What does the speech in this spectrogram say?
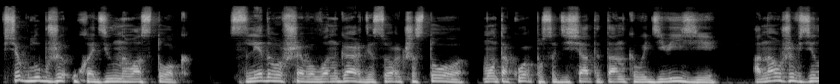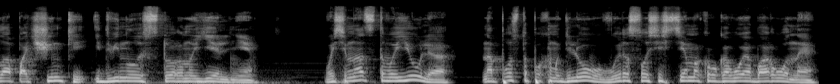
все глубже уходил на восток. Следовавшая в авангарде 46-го мотокорпуса 10-й танковой дивизии, она уже взяла починки и двинулась в сторону Ельни. 18 июля на поступах Могилеву выросла система круговой обороны.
